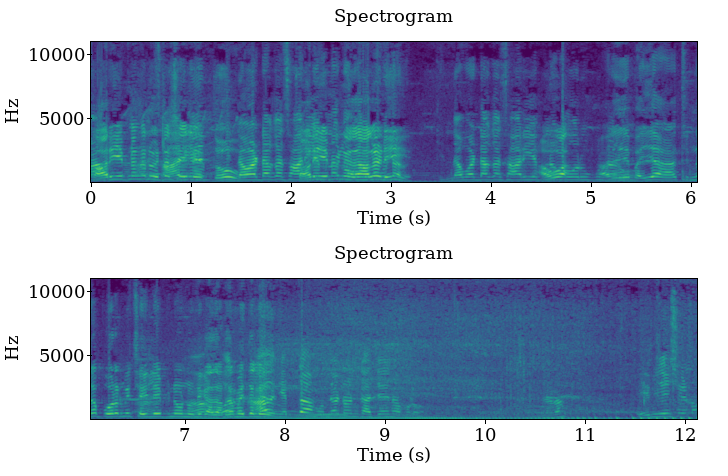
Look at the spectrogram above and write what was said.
సారీ చెప్పినాక నువ్వు ఎట్లా సారీ చేయలేపుతావు? కింద పడ్డాక సారీ చెప్పిన కదా ఆల్రెడీ. కింద పడ్డాక భయ్యా చిన్న పోరని మీద చేయలేపినావు నువ్వు నీకు అది అర్థమైతే ఆ, చెప్తా ముందటోనికి అది అయినప్పుడు? ఏం చేసాడు?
